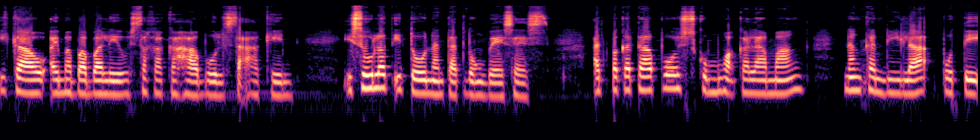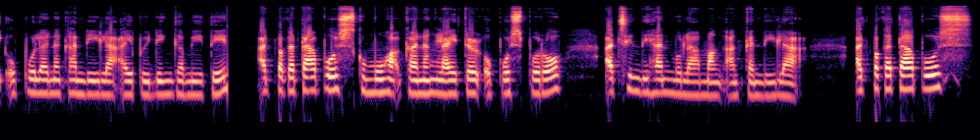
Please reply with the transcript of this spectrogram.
Ikaw ay mababaliw sa kakahabol sa akin. Isulat ito ng tatlong beses. At pagkatapos kumuha ka lamang ng kandila, puti o pula na kandila ay pwedeng gamitin. At pagkatapos kumuha ka ng lighter o posporo at sindihan mo lamang ang kandila. At pagkatapos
